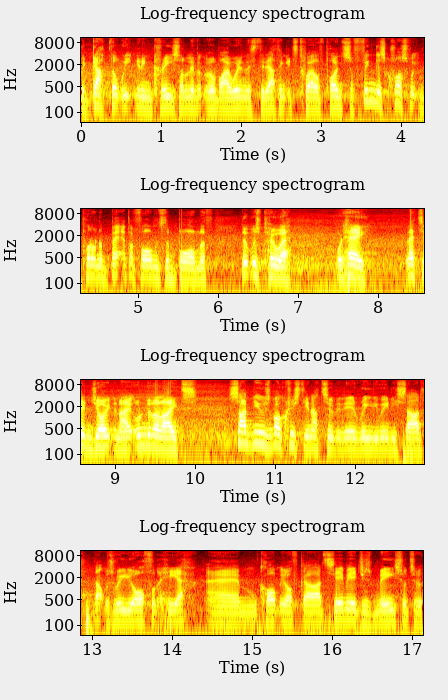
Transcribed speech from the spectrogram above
the gap that we can increase on Liverpool by winning this today. I think it's 12 points, so fingers crossed we can put on a better performance than Bournemouth that was poor. But hey, let's enjoy tonight under the lights. Sad news about Christian Atsu today, really, really sad. That was really awful to hear. Um, caught me off guard. Same age as me, so to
